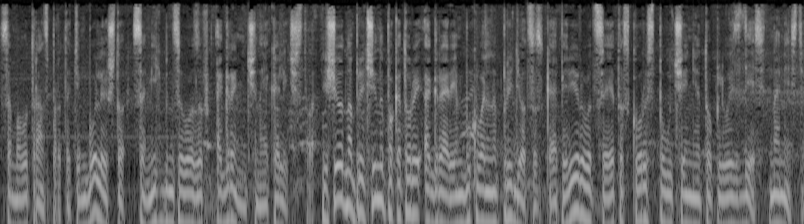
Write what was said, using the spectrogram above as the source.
самого транспорта. Тем более, что самих бензовозов ограниченное количество. Еще одна причина, по которой аграриям буквально придется скооперироваться, это скорость получения топлива здесь, на месте.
